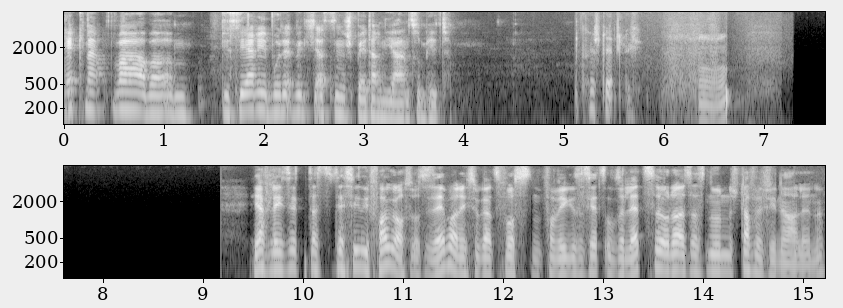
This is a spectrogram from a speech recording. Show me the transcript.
sehr knapp war, aber ähm, die Serie wurde wirklich erst in den späteren Jahren zum Hit. Verständlich. Mhm. Ja, vielleicht ist das deswegen die Folge auch so, dass sie selber nicht so ganz wussten. Von wegen, ist es jetzt unsere letzte oder ist das nur ein Staffelfinale, ne?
